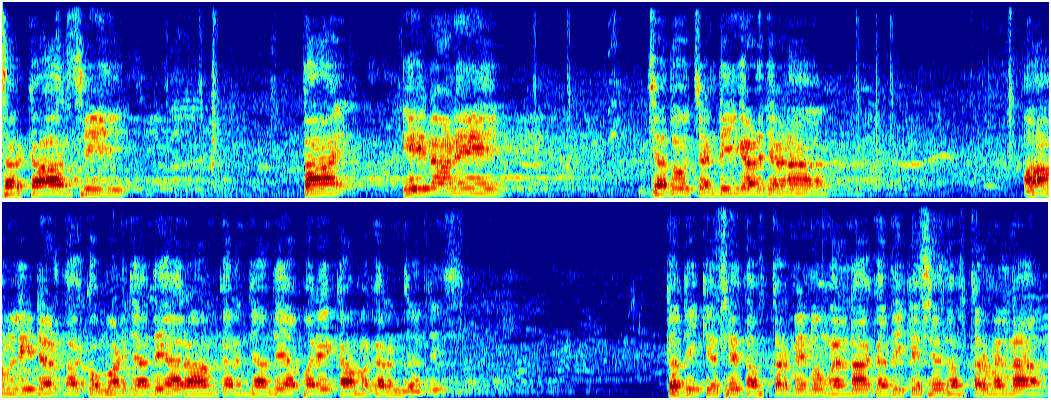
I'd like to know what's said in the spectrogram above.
ਸਰਕਾਰ ਸੀ, ਤਾਂ ਇਹਨਾਂ ਨੇ ਜਦੋਂ ਚੰਡੀਗੜ੍ਹ ਜਾਣਾ, ਆਮ ਲੀਡਰ ਤਾਂ ਘੁੰਮਣ ਜਾਂਦੇ ਆ, ਆਰਾਮ ਕਰਨ ਜਾਂਦੇ ਆ, ਪਰ ਇਹ ਕੰਮ ਕਰਨ ਜਾਂਦੇ ਸੀ। ਕਦੀ ਕਿਸੇ ਦਫ਼ਤਰ ਮੈਨੂੰ ਮਿਲਣਾ, ਕਦੀ ਕਿਸੇ ਦਫ਼ਤਰ ਮਿਲਣਾ।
